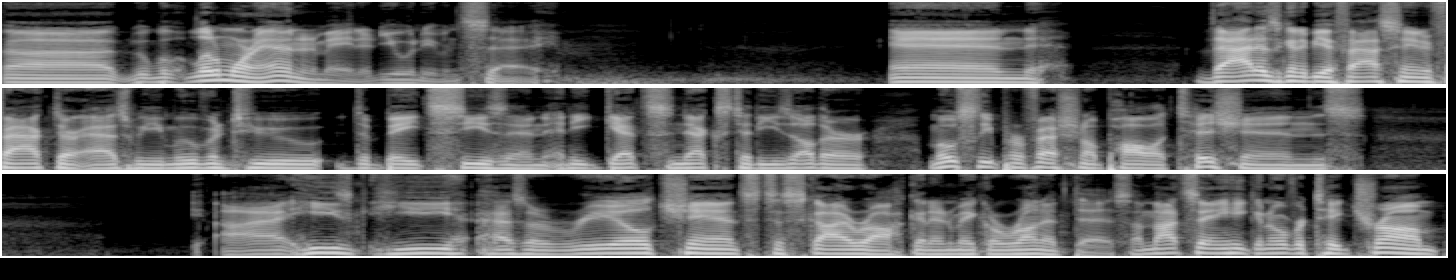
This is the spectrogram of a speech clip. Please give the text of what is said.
uh, a little more animated, you would even say. And that is going to be a fascinating factor as we move into debate season and he gets next to these other mostly professional politicians. Uh, he's he has a real chance to skyrocket and make a run at this. I'm not saying he can overtake Trump,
